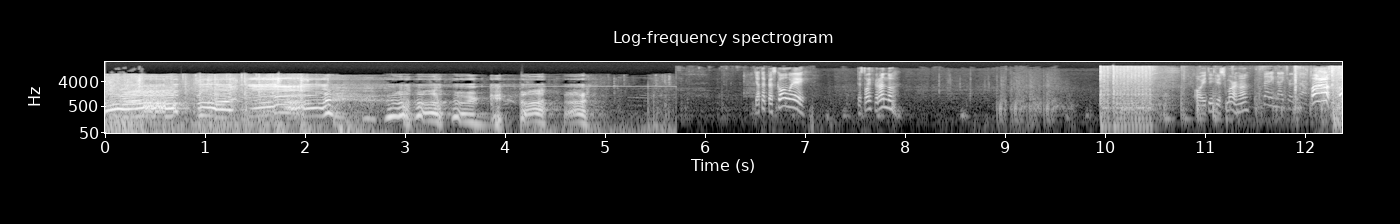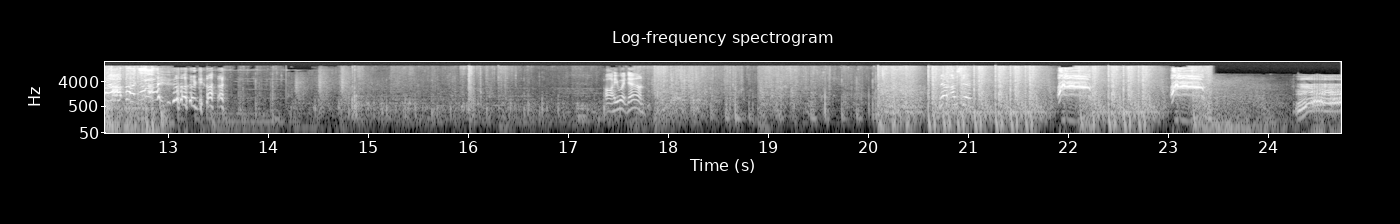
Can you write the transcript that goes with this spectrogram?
Oh, oh, God! think it's smart, huh? on, went down. Yeah. Ah! Ah! Yeah!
